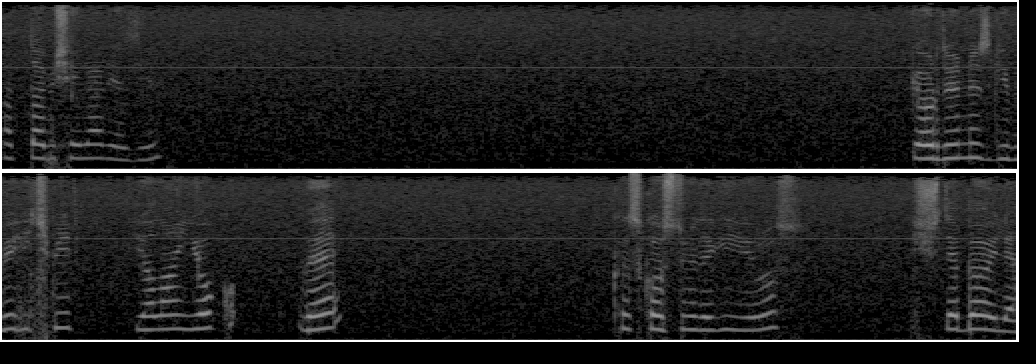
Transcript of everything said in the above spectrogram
Hatta bir şeyler yazayım. Gördüğünüz gibi hiçbir yalan yok ve Kız kostümü de giyiyoruz. İşte böyle.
